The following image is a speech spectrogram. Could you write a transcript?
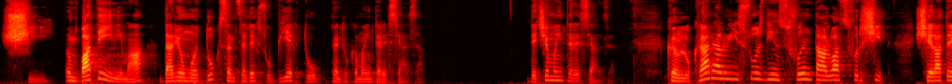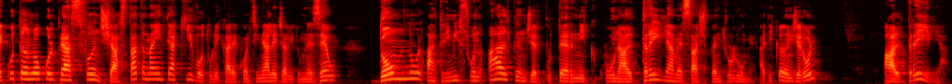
Și îmi bate inima, dar eu mă duc să înțeleg subiectul pentru că mă interesează. De ce mă interesează? Când lucrarea lui Isus din Sfânt a luat sfârșit și el a trecut în locul prea sfânt și a stat înaintea chivotului care conținea legea lui Dumnezeu, Domnul a trimis un alt înger puternic cu un al treilea mesaj pentru lume, adică îngerul al treilea.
